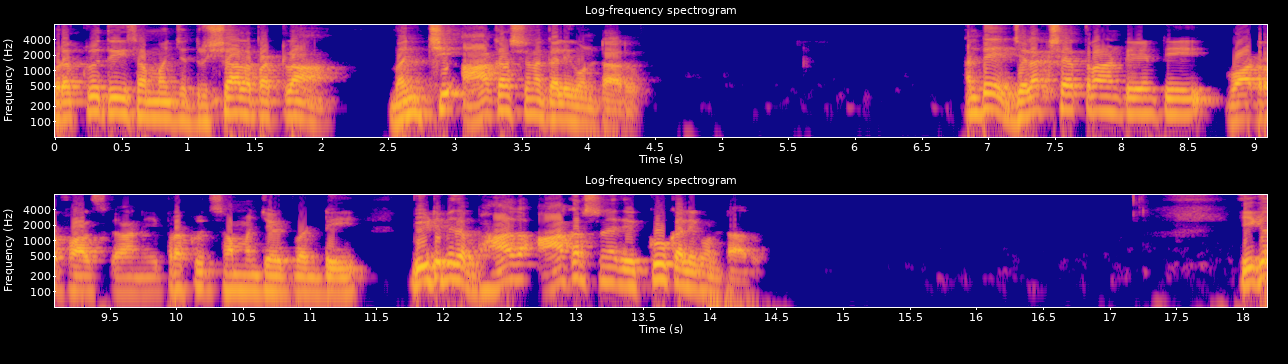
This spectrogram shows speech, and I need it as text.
ప్రకృతికి సంబంధించిన దృశ్యాల పట్ల మంచి ఆకర్షణ కలిగి ఉంటారు. అంటే జలక్షేత్రం అంటే ఏంటి? వాటర్ ఫాల్స్ కానీ ప్రకృతి సంబంధించినటువంటి వీటి మీద బాగా ఆకర్షణ అనేది ఎక్కువ కలిగి ఉంటారు. ఇక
